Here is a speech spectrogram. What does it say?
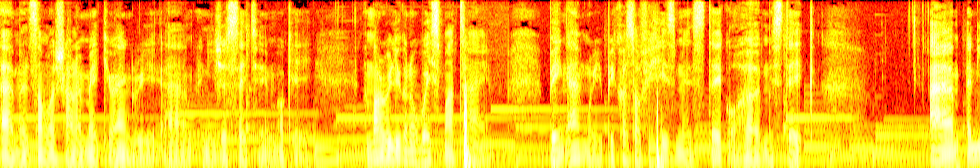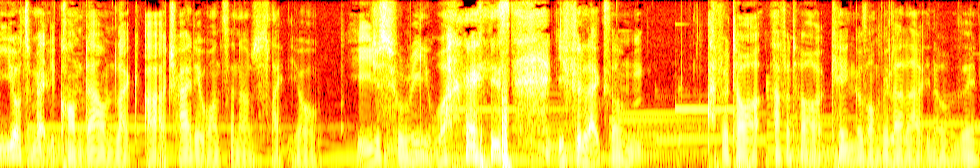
um, and someone's trying to make you angry, um, and you just say to him, "Okay, am I really going to waste my time being angry because of his mistake or her mistake?" Um, and you automatically calm down. Like I, I tried it once, and I was just like, "Yo." You just feel really wise. you feel like some Avatar, Avatar King or something like that. You know what I'm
